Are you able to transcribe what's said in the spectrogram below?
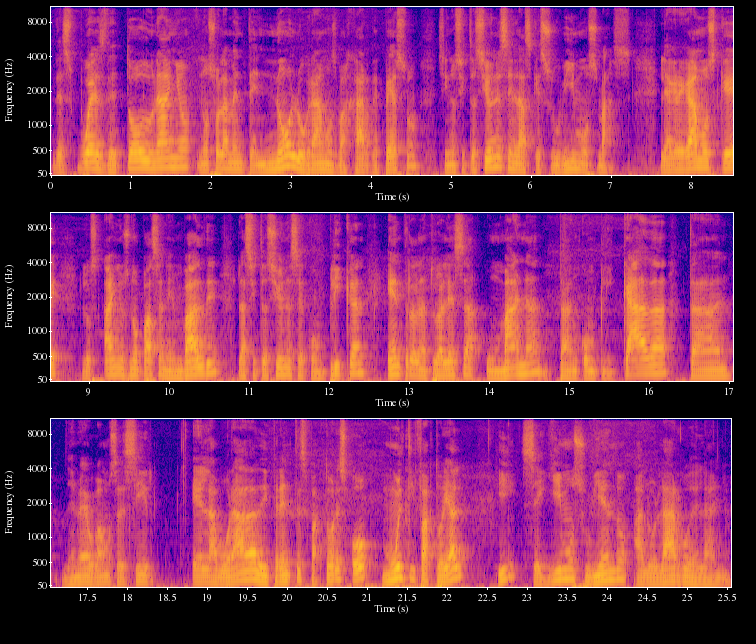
Después de todo un año, no solamente no logramos bajar de peso, sino situaciones en las que subimos más. Le agregamos que los años no pasan en balde, las situaciones se complican, entra la naturaleza humana tan complicada, tan, de nuevo, vamos a decir, elaborada de diferentes factores o multifactorial y seguimos subiendo a lo largo del año,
